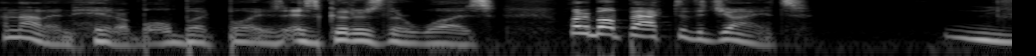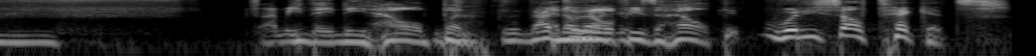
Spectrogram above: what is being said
not unhittable, but boy, as good as there was. What about back to the Giants? I mean, they need help, but I don't know if he's a help. Would he sell tickets?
